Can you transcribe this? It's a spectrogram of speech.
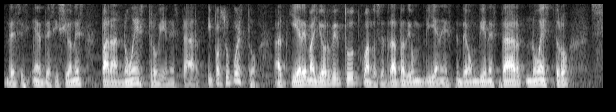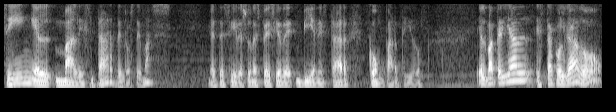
decisiones para nuestro bienestar. Y por supuesto, adquiere mayor virtud cuando se trata de un, de un bienestar nuestro sin el malestar de los demás. Es decir, es una especie de bienestar compartido. El material está colgado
